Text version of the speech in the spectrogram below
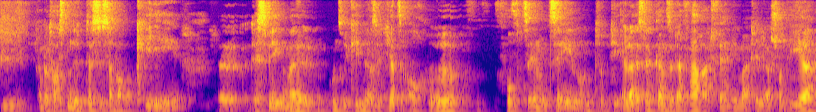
Hm, aber Thorsten, das ist aber okay. Äh, deswegen, weil unsere Kinder sind jetzt auch, äh, 15 und 10 und und die Ella ist nicht ganz so der Fahrradfan, die Mathilda schon eher.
